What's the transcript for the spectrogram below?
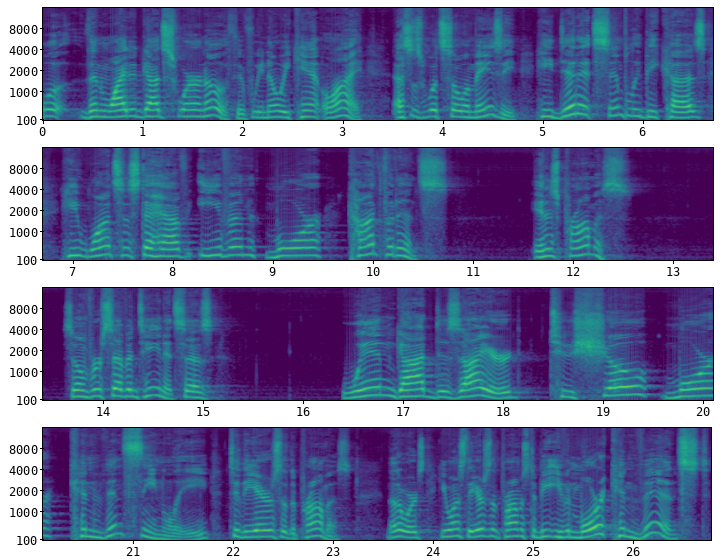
Well, then why did God swear an oath if we know he can't lie? This is what's so amazing. He did it simply because he wants us to have even more confidence in his promise. So in verse 17, it says, When God desired to show more convincingly to the heirs of the promise. In other words, he wants the heirs of the promise to be even more convinced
